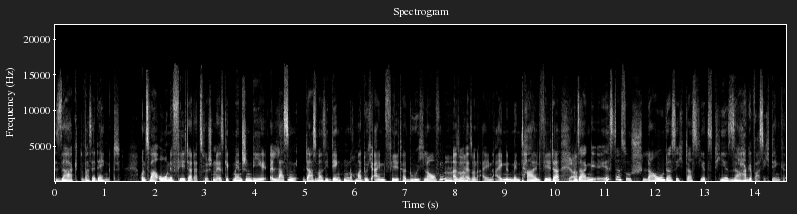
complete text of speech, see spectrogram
sagt, was er denkt. Und zwar ohne Filter dazwischen. Es gibt Menschen, die lassen das, was sie denken, nochmal durch einen Filter durchlaufen, mhm. also, also einen eigenen mentalen Filter ja. und sagen, ist das so schlau, dass ich das jetzt hier sage, was ich denke?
